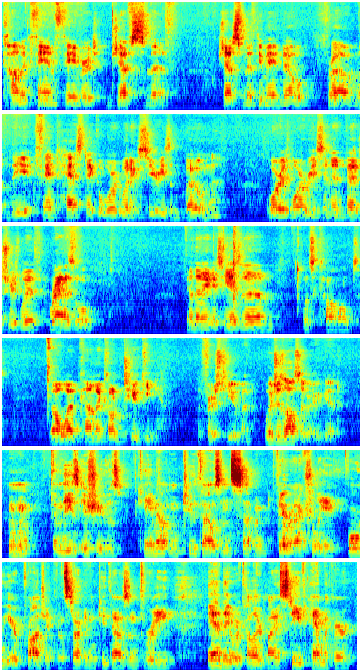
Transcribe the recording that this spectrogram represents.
comic fan favorite Jeff Smith. Jeff Smith, you may know from the fantastic award-winning series Bone, or his more recent adventures with RASL. And then I guess he has um, what's it called? Oh, a webcomic called Tuki the first human, which is also very good. Mm-hmm. And these issues came out in 2007. They were actually a four year project that started in 2003, and they were colored by Steve Hamaker,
